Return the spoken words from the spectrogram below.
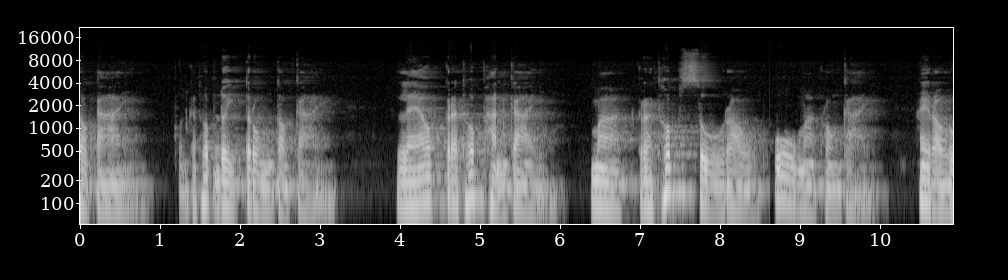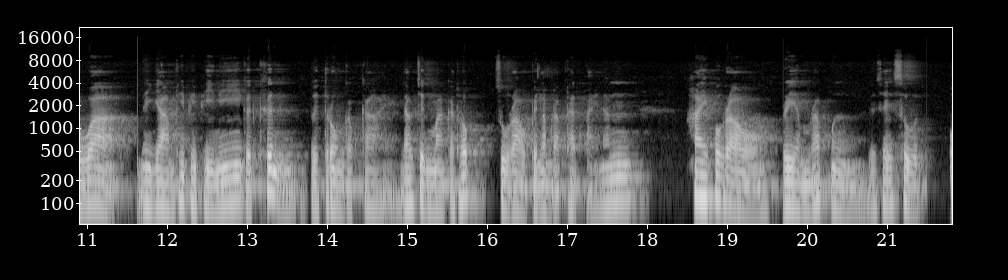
ต่อกาย ผลกระทบโดยตรงต่อกาย แล้วกระทบผ่านกาย มากระทบสู่เราผู้มาครองกาย ให้เรารู้ว่าในยามที่พีพีนี้เกิดขึ้นโดยตรงกับกาย แล้วจึงมากระทบสู่เราเป็นลำดับถัดไปนั้น ให้พวกเราเตรียมรับมือโดยใช้สูตร O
